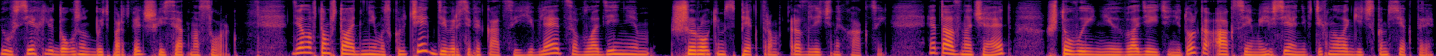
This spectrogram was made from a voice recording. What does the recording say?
и у всех ли должен быть портфель 60 на 40. Дело в том, что одним из ключей к диверсификации является владением широким спектром различных акций. Это означает, что вы не владеете не только акциями, и все они в технологическом секторе,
